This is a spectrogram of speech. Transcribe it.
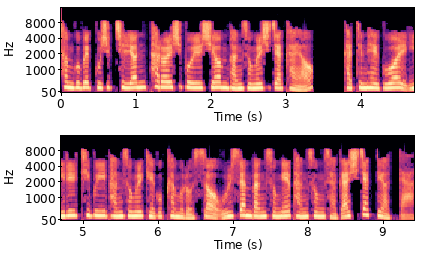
1997년 8월 15일 시험 방송을 시작하여 같은 해 9월 1일 TV 방송을 개국함으로써 울산방송의 방송사가 시작되었다.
